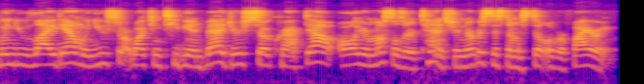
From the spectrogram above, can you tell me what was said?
When you lie down, when you start watching TV in bed, you're so cracked out, all your muscles are tense, your nervous system is still overfiring.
